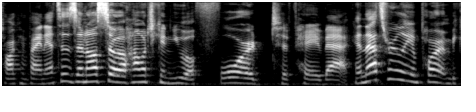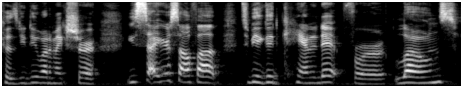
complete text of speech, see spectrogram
talking finances and also how much can you afford to pay back. And that's really important because you do want to make sure you set yourself up to be a good candidate for loans.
